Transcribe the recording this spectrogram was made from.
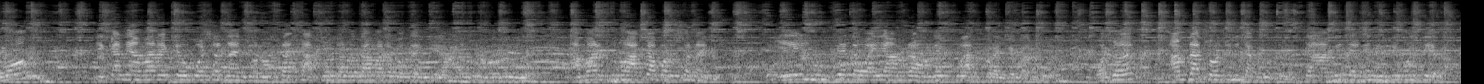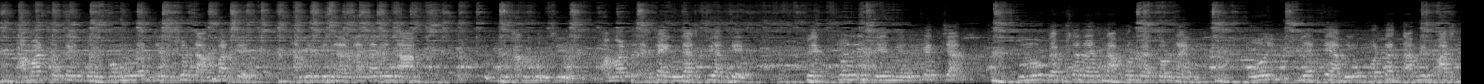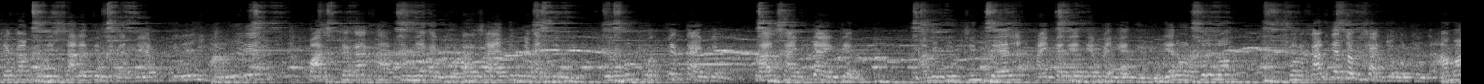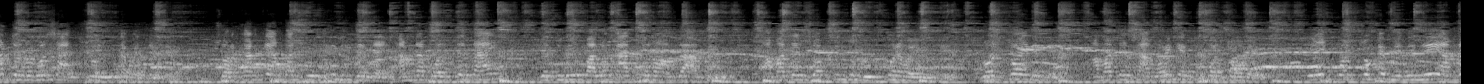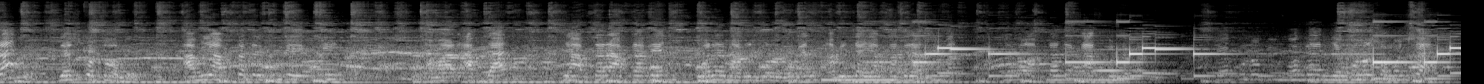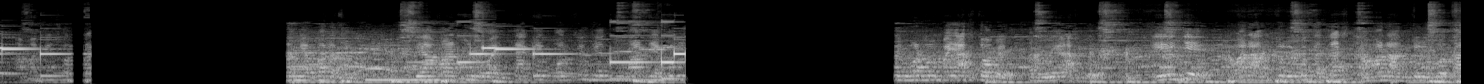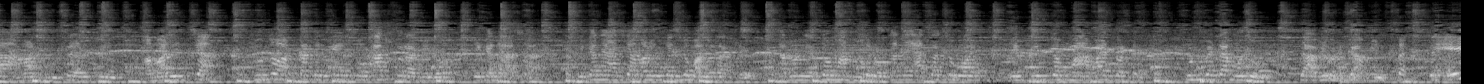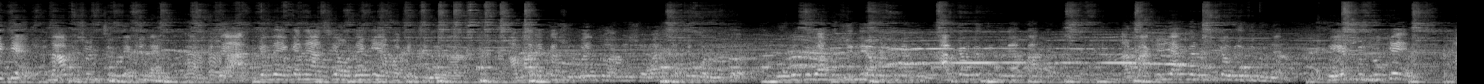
এবং এখানে আমার কেউ বসা নাই, জনতা, ছাত্র জনতা আমার সব বসেনি। আমার কোনো আশা ভরসা নাই। এই মুখে দেওয়াই আমরা অনেক ক্লাস করাইতে পারব। অতএব আমরা সহযোগিতা করব। যে আমি দেখেন ইতিমধ্যে আমার তো দ্রব্যমূল্যের জিনিসের দাম বাড়ছে। আমি বিনা কাতারে লাভ দোকান করছি। আমার একটা ইন্ডাস্ট্রি আছে। ফ্যাক্টরি যে ম্যানুফ্যাকচার কোনো ব্যবসা নাই কাপড় বেতন নাই। ওই ইয়েতে আমি, অর্থাৎ আমি পাঁচ টাকার জিনিস সাড়ে তিন টাকা যে জিনিস মানুষের পাঁচ টাকা কিনে খাইছি ওটা সাড়ে তিন টাকা এরকম প্রত্যেকটা আইটেম প্রায় ষাটটা আইটেম আমি দিচ্ছি তেল, পাইকারি দিয়ে পাইকারি দিচ্ছি এর অর্থ হলো, সরকারকে তো আমি সাহায্য করছি না, আমার জনগণ সাহায্য সহযোগিতা পাইতেছে সরকারকে আমরা সুযোগ দিতে চাই আমরা বলতে চাই যে তুমি ভালো কাজ যেন আমরা আসি আমাদের সব কিছু লুট করে হয়ে গেছে, নষ্ট হয়ে গেছে। আমাদের সাময়িক একটু কষ্ট হবে। এই কষ্টকে মেনে নিয়েই আমরা দেশ করতে হবে। আমি আপনাদের কিন্তু একটি আমার আবদার যে আপনারা আপনাদের ঘরের মানুষ বড় হবেন। আমি চাই আপনাদের আশীর্বাদ, যেন আপনাদের কাজ করতে পারেন যে কোনো বিপদে, যে কোনো সমস্যা এই যে আমার আন্তরিকতা জাস্ট আমার আন্তরিকতা আমার sincerity, আমার ইচ্ছা শুধু আপনাদেরকে প্রকাশ করার জন্য এখানে আসা। এখানে আসে আমার অত্যন্ত ভালো লাগছে কারণ এত মানুষের ওখানে আসার সময় একদিন তো মা মায়ের কথা শুনবেটা মধু? আমি বলি, আমি এই যে নাম শুনছি দেখি নাই। যে আজকে এখানে আসে অনেকেই আমাকে চিনি না। আমার একটা সৌভাগ্য আমি সবার সাথে পরিচিত। অবশ্যই আমি চিনি আমি চিনি আর কেউ চিনি না আর বাকি একজন কেউ চিনি না। এই সুযোগে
